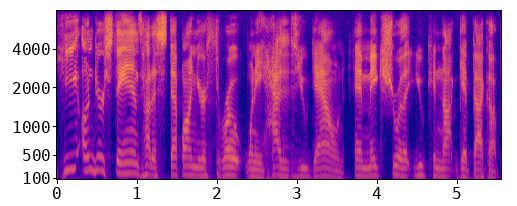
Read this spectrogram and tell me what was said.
he understands how to step on your throat when he has you down and make sure that you cannot get back up.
